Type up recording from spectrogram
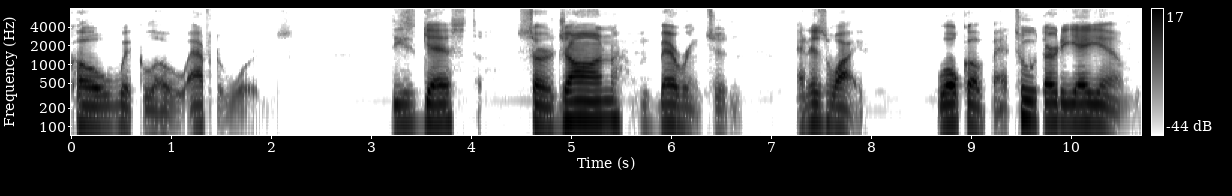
Co Wicklow afterwards. These guests, Sir John Barrington and his wife, woke up at 2:30 a.m.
